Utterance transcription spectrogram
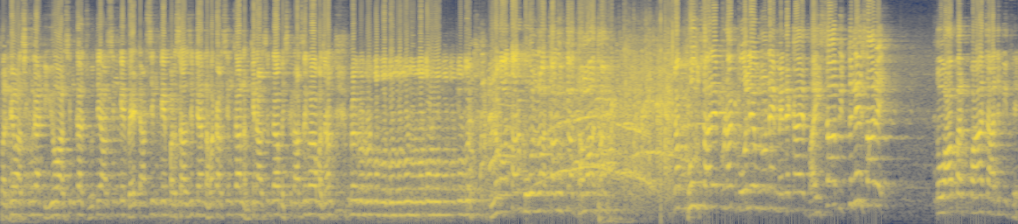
परफ्यूम आरसीएम का डीओ आरसीएम का, जूते आरसीएम के बेल्ट आरसीएम के पर्स आरसीएम का, नमक आरसीएम का, नमकीन आरसीएम का, बिस्किट आरसीएम का लगातार बोलना चालू किया, धमाधम। जब खूब सारे प्रोडक्ट बोले उन्होंने, मैंने कहा, भाई साहब, इतने सारे। तो वहाँ पर पाँच आदमी थे।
